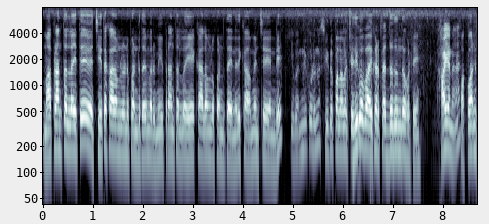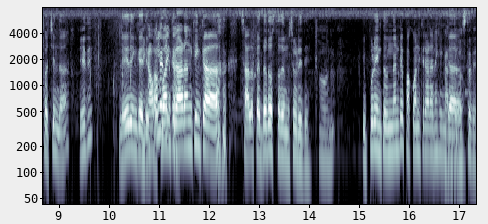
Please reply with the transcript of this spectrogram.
మా ప్రాంతాల్లో అయితే శీతాకాలంలోనే పండుతాయి. మరి మీ ప్రాంతాల్లో ఏ కాలంలో పండుతాయి అనేది కామెంట్ చేయండి. ఇవన్నీ కూడా సీతఫలాల చెట్టు ఇదిగో బా ఇక్కడ పెద్దది ఉంది ఒకటి. కాయనా? పక్వానికి వచ్చిందా? ఏది? లేదు ఇంకా ఇది. పక్వానికి రావడానికి ఇంకా చాలా పెద్దది వస్తుందేమో చూడు ఇది. అవును. ఇప్పుడు ఇంత ఉందంటే పక్వానికి రావడానికి ఇంకా వస్తది.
